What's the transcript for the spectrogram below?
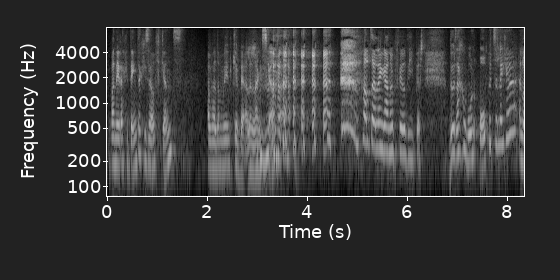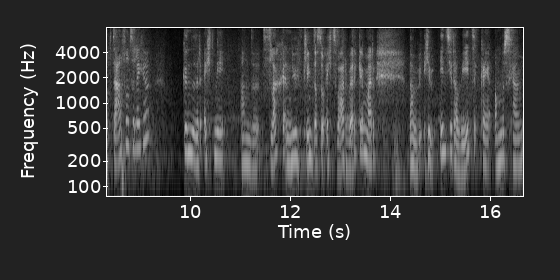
wanneer dat je denkt dat je jezelf kent, ah, wel, dan moet je een keer bij Ellen langs gaan. Want Ellen gaat nog veel dieper. Door dat gewoon open te leggen en op tafel te leggen, kun je er echt mee aan de slag. En nu klinkt dat zo echt zwaar werken, maar dan, eens je dat weet, kan je anders gaan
